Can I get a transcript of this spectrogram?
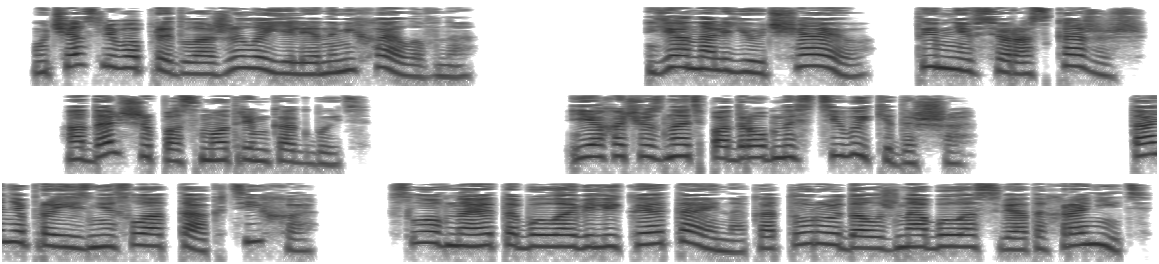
— участливо предложила Елена Михайловна. «Я налью чаю, ты мне все расскажешь, а дальше посмотрим, как быть. Я хочу знать подробности выкидыша». Таня произнесла так тихо, словно это была великая тайна, которую должна была свято хранить.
